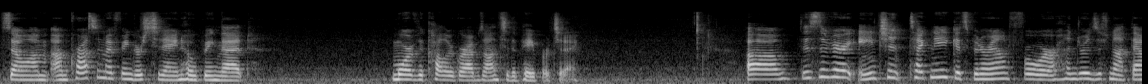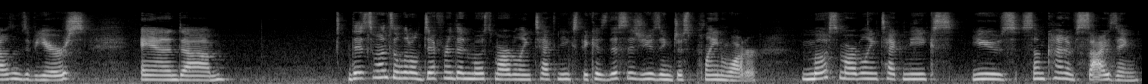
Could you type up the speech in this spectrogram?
So I'm, I'm crossing my fingers today and hoping that more of the color grabs onto the paper today. Um, this is a very ancient technique. It's been around for hundreds, if not thousands of years. And um, this one's a little different than most marbling techniques because this is using just plain water. Most marbling techniques use some kind of sizing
